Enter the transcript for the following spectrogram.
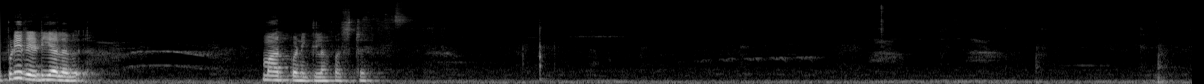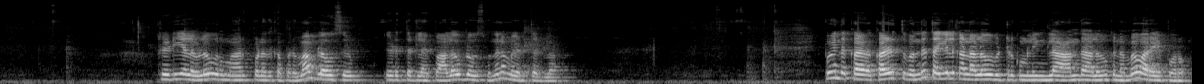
இப்படி ரெடி அளவு. மார்க் பண்ணிக்கலாம் ஃபஸ்ட்டு ரெடி அளவில் ஒரு மார்க் பண்ணதுக்கப்புறமா ப்ளவுஸ் எடுத்துடலாம். இப்போ அளவு ப்ளவுஸ் வந்து நம்ம எடுத்துடலாம். இப்போ இந்த க கழுத்து வந்து தையலுக்கான அளவு விட்டுருக்கோம் இல்லைங்களா? அந்த அளவுக்கு நம்ம வரைய போகிறோம்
